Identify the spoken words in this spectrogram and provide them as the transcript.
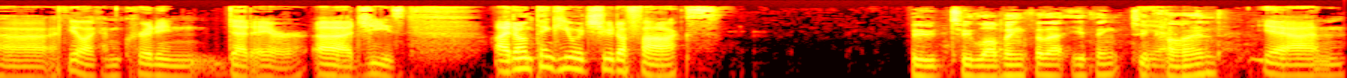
uh, I feel like I'm creating dead air. Uh, geez. I don't think he would shoot a fox. Too, too loving for that, you think? Too Yeah. kind? Yeah, and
